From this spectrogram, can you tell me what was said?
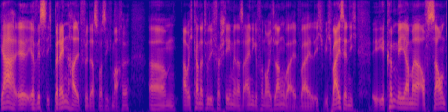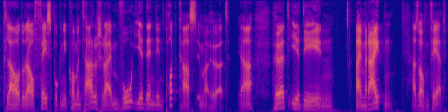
ja, ihr, ihr, wisst, ich brenne halt für das, was ich mache. Ähm, aber ich kann natürlich verstehen, wenn das einige von euch langweilt, weil ich, ich weiß ja nicht, ihr könnt mir ja mal auf Soundcloud oder auf Facebook in die Kommentare schreiben, wo ihr denn den Podcast immer hört. Ja, hört ihr den beim Reiten, also auf dem Pferd?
